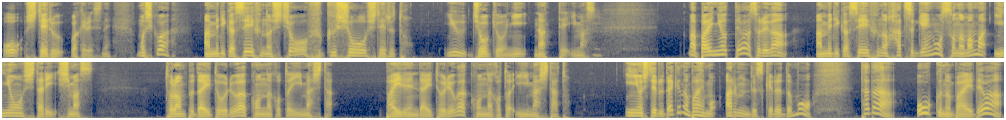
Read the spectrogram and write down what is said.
をしているわけですね。もしくはアメリカ政府の主張を復唱しているという状況になっています。うん、まあ場合によってはそれがアメリカ政府の発言をそのまま引用したりします。トランプ大統領はこんなこと言いました。バイデン大統領がこんなこと言いましたと。引用しているだけの場合もあるんですけれども、ただ、多くの場合では、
